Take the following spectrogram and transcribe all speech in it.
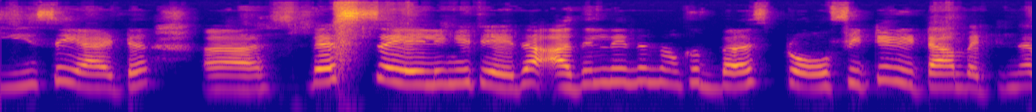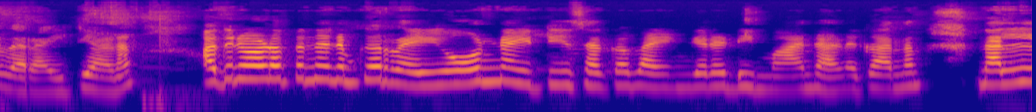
ഈസി ആയിട്ട് ബെസ്റ്റ് സെയിലിംഗ് ചെയ്ത് അതിൽ നിന്ന് നമുക്ക് ബെസ്റ്റ് പ്രോഫിറ്റ് കിട്ടാൻ പറ്റുന്ന വെറൈറ്റിയാണ് അതിനോടൊപ്പം തന്നെ നമുക്ക് റയോൺ നൈറ്റീസ് ഒക്കെ ഭയങ്കര ഡിമാൻഡാണ്. കാരണം നല്ല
